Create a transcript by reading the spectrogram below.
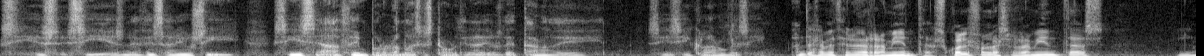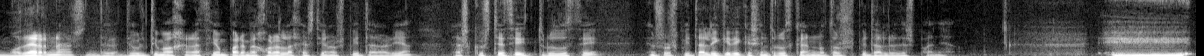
si es, si es necesario, sí, sí se hacen programas extraordinarios de tarde. Sí, sí, claro que sí. Antes ha mencionado herramientas. ¿Cuáles son las herramientas modernas, de, última generación, para mejorar la gestión hospitalaria, las que usted introduce en su hospital y quiere que se introduzcan en otros hospitales de España? Eh,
